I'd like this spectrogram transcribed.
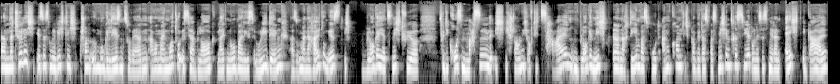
ähm, natürlich ist es mir wichtig, schon irgendwo gelesen zu werden, aber mein Motto ist ja Blog like nobody's reading. Also meine Haltung ist, ich blogge jetzt nicht für, für die großen Massen. Ich, ich schaue nicht auf die Zahlen und blogge nicht äh, nach dem, was gut ankommt. Ich blogge das, was mich interessiert und es ist mir dann echt egal,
